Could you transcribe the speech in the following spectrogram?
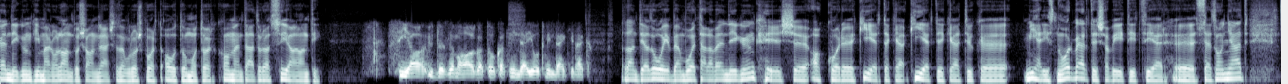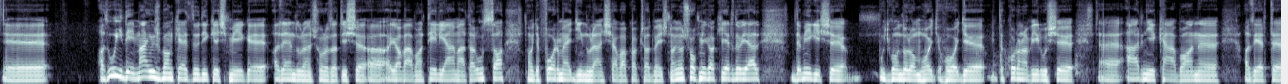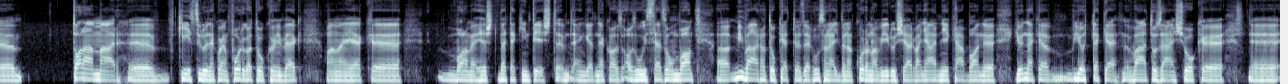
Vendégünk immáron Lantos András, az Eurosport automotor kommentátora. Szia, Anti! Szia, üdvözlöm a hallgatókat, minden jót mindenkinek! Lanti, az óévben voltál a vendégünk, és akkor kiértekel, kiértékeltük Mihelis Norbert és a VTCR szezonját. Az új idény májusban kezdődik, és még az Endurance sorozat is a javában a téli álmát alussza, hogy a Forma 1 indulásával kapcsolatban is nagyon sok még a kérdőjel, de mégis úgy gondolom, hogy, hogy itt a koronavírus árnyékában azért talán már készülnek olyan forgatókönyvek, amelyek valamelyest betekintést engednek az, az új szezonba. Mi várható 2021-ben a koronavírus járvány árnyékában? Jönnek-e, jöttek-e változások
